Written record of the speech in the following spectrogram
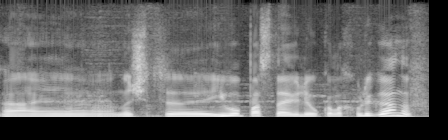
А, э, Значит, э, его поставили около хулиганов,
